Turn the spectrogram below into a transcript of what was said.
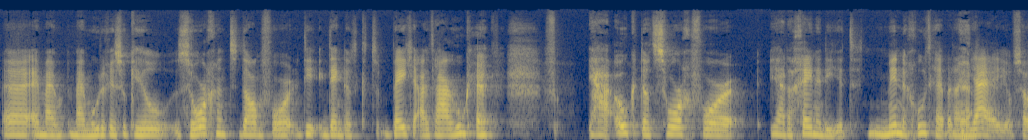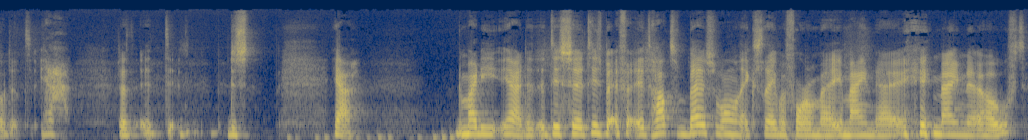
Eh, en mijn, mijn moeder is ook heel zorgend dan voor, die, ik denk dat ik het een beetje uit haar hoek heb. Ja, ook dat zorgen voor ja, degene die het minder goed hebben dan Ja. jij of zo. Dat, ja, dat, het, dus ja, maar die, ja, het, is, het, is, het had best wel een extreme vorm eh, in mijn, eh, in mijn eh, hoofd.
